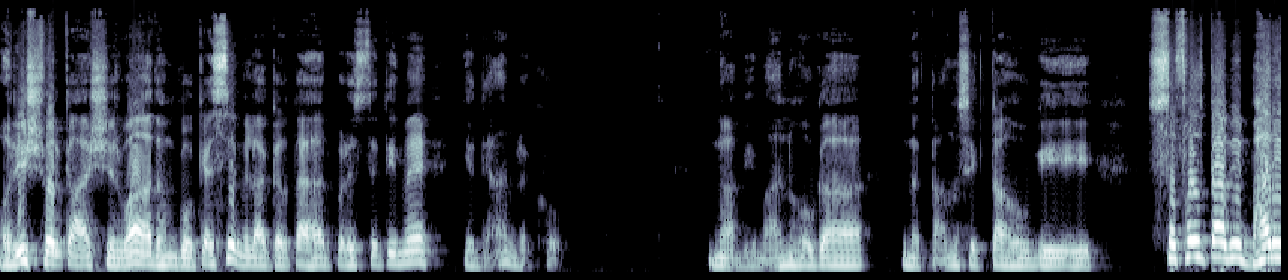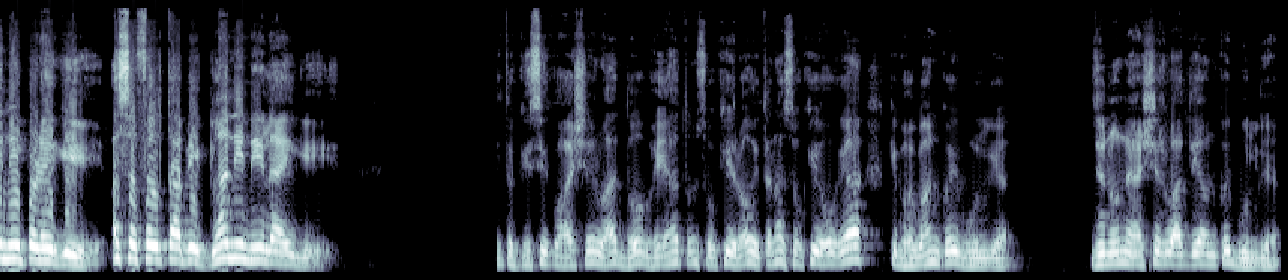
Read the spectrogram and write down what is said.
और ईश्वर का आशीर्वाद हमको कैसे मिला करता है हर परिस्थिति में, ये ध्यान रखो। न अभिमान होगा, न तामसिकता होगी, सफलता भी भारी नहीं पड़ेगी, असफलता भी ग्लानी नहीं लाएगी। ये तो किसी को आशीर्वाद दो भैया, तुम सुखी रहो। इतना सुखी हो गया कि भगवान को ही भूल गया। जिन्होंने आशीर्वाद दिया, उनको ही भूल गया।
